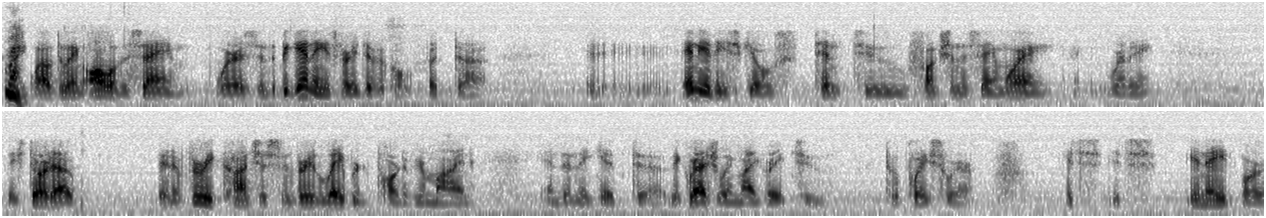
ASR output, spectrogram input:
right. while doing all of the same. Whereas in the beginning, it's very difficult. But uh, it, any of these skills tend to function the same way, where they they start out in a very conscious and very labored part of your mind, and then they get uh, they gradually migrate to to a place where it's it's innate or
